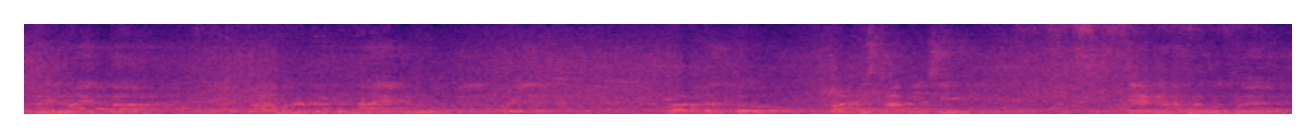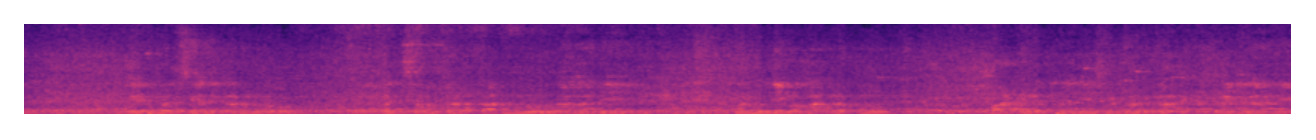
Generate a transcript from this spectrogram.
మరి మా యొక్క అప్పుడున్నటువంటి నాయకులు వార్తలతో పార్టీ స్థాపించి తెలంగాణ ప్రభుత్వం ఏర్పరిచే అధికారంలో పది సంవత్సరాల కాలంలో ఉన్నా కానీ మన ఉద్యమకారులకు పార్టీలో పనిచేసినటువంటి కార్యకర్తలకు కానీ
